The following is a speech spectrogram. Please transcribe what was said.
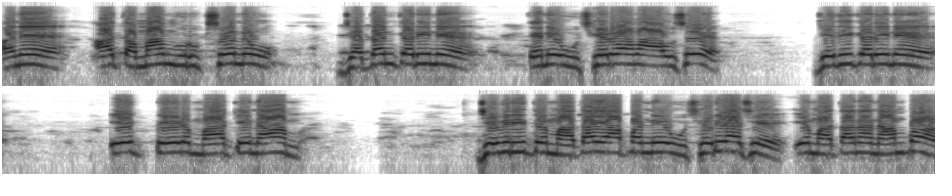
અને આ તમામ વૃક્ષોનું જતન કરીને તેને ઉછેરવામાં આવશે. જેથી કરીને એક પેડમાં કે નામ જેવી રીતે માતાએ આપણને ઉછેર્યા છે, એ માતાના નામ પર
